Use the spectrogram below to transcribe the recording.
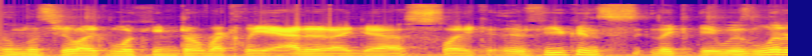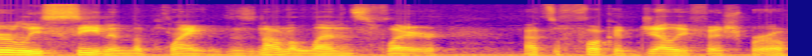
unless you're like looking directly at it, I guess. Like, if you can, s like, it was literally seen in the plane. It's not a lens flare. That's a fucking jellyfish, bro.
